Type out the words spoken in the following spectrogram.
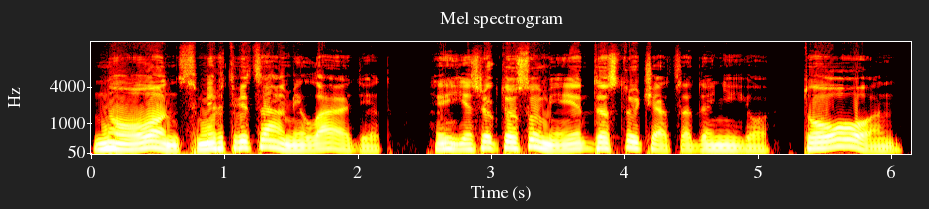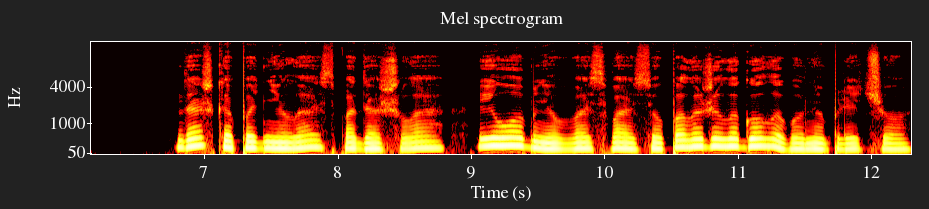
«Но он с мертвецами ладит. И если кто сумеет достучаться до нее, то он. Дашка поднялась, подошла и, обняв Вась-Васю, положила голову на плечо.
